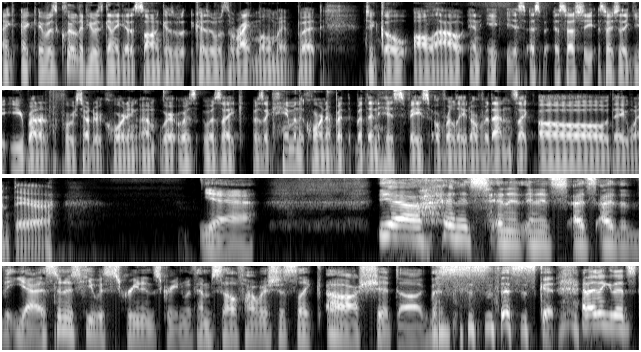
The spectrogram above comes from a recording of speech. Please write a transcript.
I, I it was clear that he was going to get a song because because it was the right moment, but to go all out and it, especially especially like you, you brought it up before we started recording, um, where it was it was like it was like him in the corner, but but then his face overlaid over that, and it's like, oh, they went there. Yeah. Yeah, and it's and it and it's it's I, yeah. As soon as he was screen and screen with himself, I was just like, "Oh shit, dog! This is this is good." And I think that's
